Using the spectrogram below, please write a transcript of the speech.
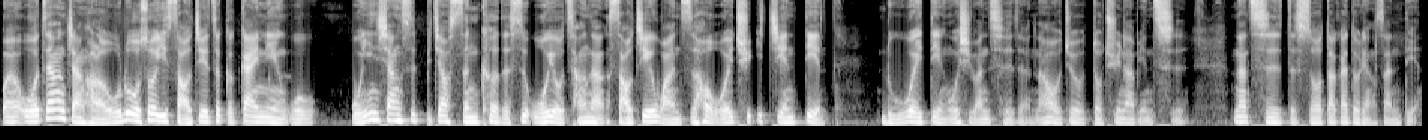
呃，我这样讲好了。我如果说以扫街这个概念，我我印象是比较深刻的是，我有常常扫街完之后，我会去一间店，卤味店，我喜欢吃的，然后我就都去那边吃。那吃的时候大概都两三点，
